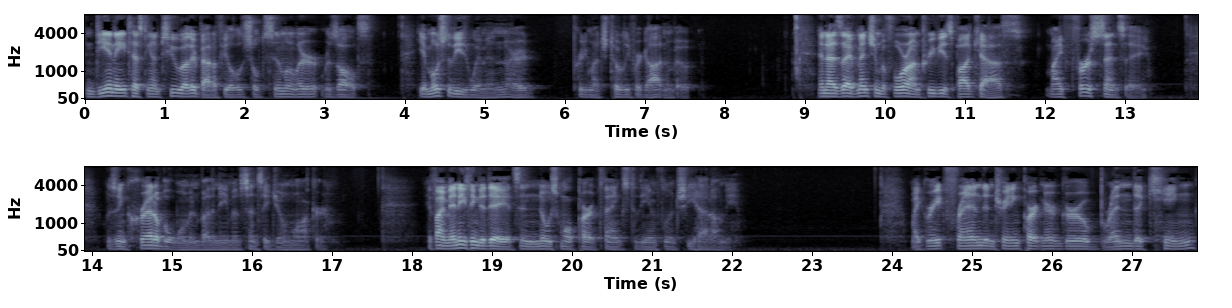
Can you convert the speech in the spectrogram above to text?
And DNA testing on two other battlefields showed similar results. Yet most of these women are pretty much totally forgotten about. And as I've mentioned before on previous podcasts, my first sensei was an incredible woman by the name of Sensei Joan Walker. If I'm anything today, it's in no small part thanks to the influence she had on me. My great friend and training partner, Guru Brenda King,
